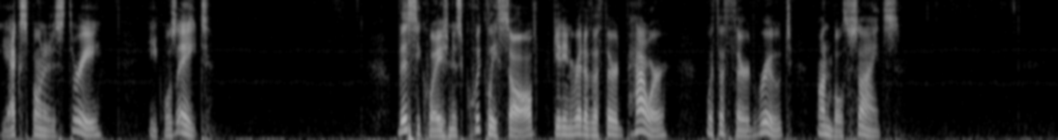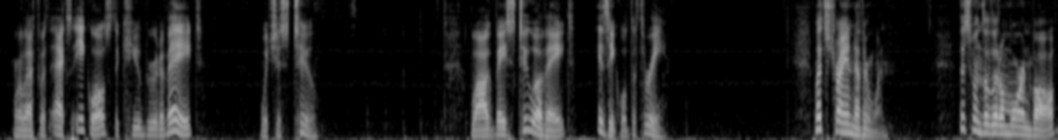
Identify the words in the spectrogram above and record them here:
the exponent is 3, equals 8. This equation is quickly solved, getting rid of the third power with a third root on both sides. We're left with x equals the cubed root of 8, which is 2. Log base 2 of 8 is equal to 3. Let's try another one. This one's a little more involved.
